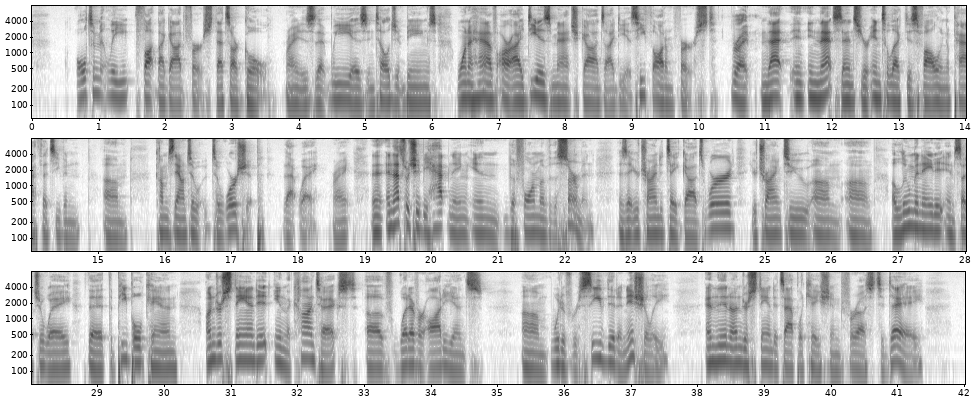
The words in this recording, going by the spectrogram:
ultimately thought by God first. That's our goal right? Is that we as intelligent beings want to have our ideas match God's ideas. He thought them first. Right. and that in, in that sense your intellect is following a path that's even um, comes down to to worship that way right? And, and that's what should be happening in the form of the sermon is that you're trying to take god's word you're trying to um, um, illuminate it in such a way that the people can understand it in the context of whatever audience um, would have received it initially and then understand its application for us today.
